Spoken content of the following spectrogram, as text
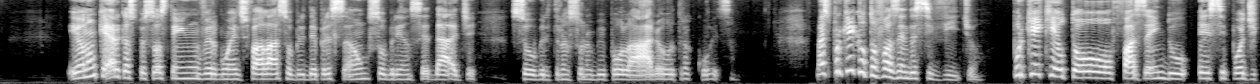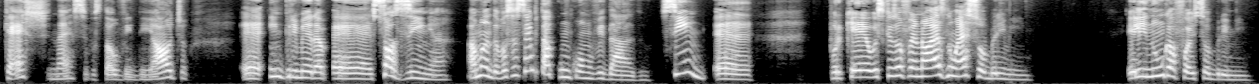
Eu não quero que as pessoas tenham vergonha de falar sobre depressão, sobre ansiedade, sobre transtorno bipolar ou outra coisa. Mas por que, que eu estou fazendo esse vídeo? Por que, que eu estou fazendo esse podcast, né? Se você está ouvindo em áudio, é, em primeira, é, sozinha. Amanda, você sempre está com um convidado. Sim, é, porque o esquizofrenóis não é sobre mim. Ele nunca foi sobre mim.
